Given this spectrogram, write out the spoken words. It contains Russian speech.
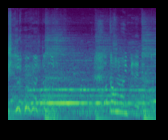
Tomlin. Tomlin.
